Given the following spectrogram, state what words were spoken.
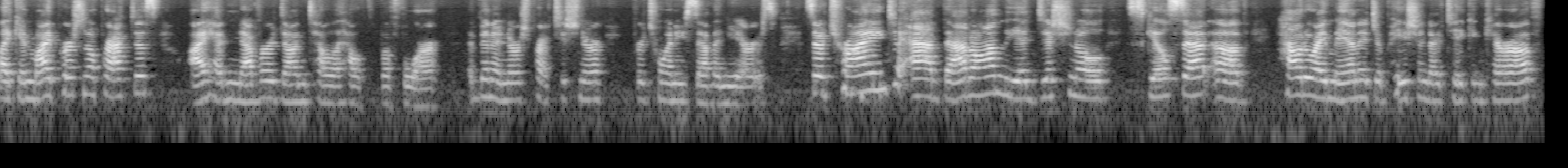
like in my personal practice i had never done telehealth before. I've been a nurse practitioner for 27 years. So trying to add that on the additional skill set of how do i manage a patient i've taken care of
